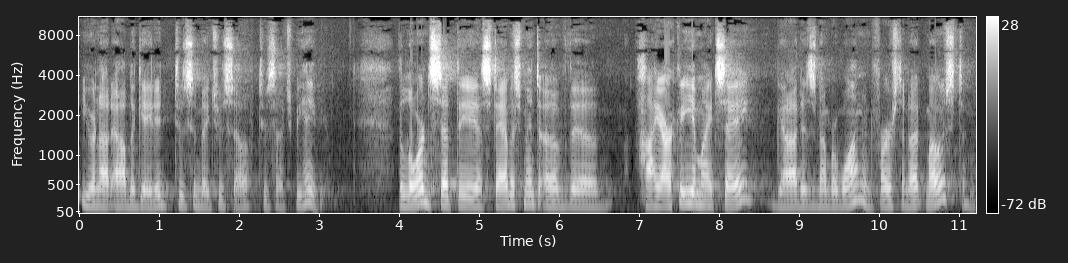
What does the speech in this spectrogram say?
you are not obligated to submit yourself to such behavior. The Lord set the establishment of the hierarchy, you might say. God is number one and first and utmost, and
